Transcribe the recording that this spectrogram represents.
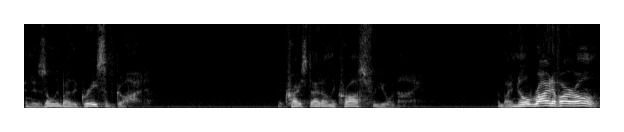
And it is only by the grace of God that Christ died on the cross for you and I and by no right of our own.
